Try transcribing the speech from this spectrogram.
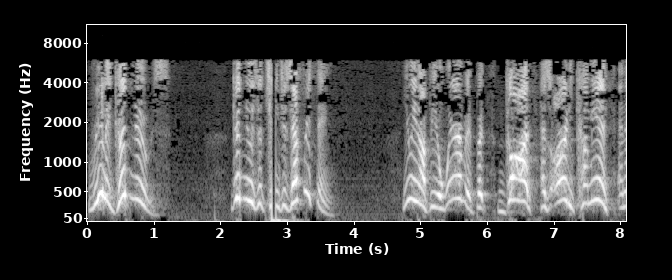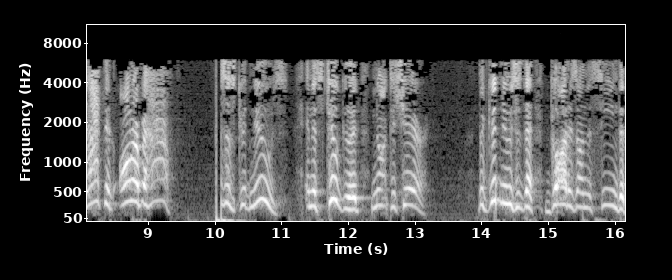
Really good news. Good news that changes everything. You may not be aware of it, but God has already come in and acted on our behalf. This is good news. And it's too good not to share. The good news is that God is on the scene, that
